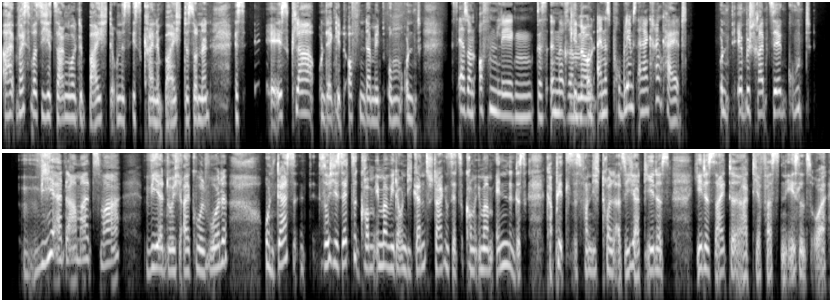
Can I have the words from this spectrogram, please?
ah, weißt du, was ich jetzt sagen wollte, Beichte. Und es ist keine Beichte, sondern es, er ist klar und er geht offen damit um und es ist eher so ein Offenlegen des Inneren genau. und eines Problems, einer Krankheit. Und er beschreibt sehr gut, wie er damals war, wie er durch Alkohol wurde. Und das, solche Sätze kommen immer wieder und die ganz starken Sätze kommen immer am Ende des Kapitels. Das fand ich toll. Also hier hat jedes, jede Seite hat hier fast ein Eselsohr.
